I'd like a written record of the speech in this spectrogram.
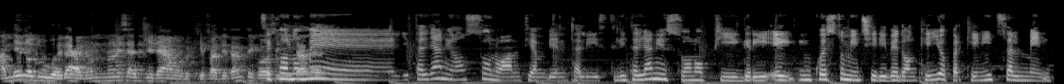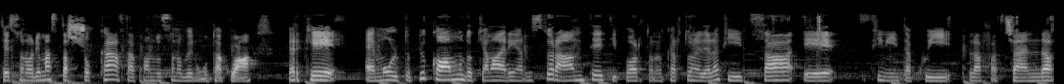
almeno due, dai, non, non, esageriamo perché fate tante cose. Secondo me gli italiani non sono anti-ambientalisti, gli italiani sono pigri e in questo mi ci rivedo anche io perché inizialmente sono rimasta scioccata quando sono venuta qua perché è molto più comodo chiamare in ristorante, ti portano il cartone della pizza e finita qui la faccenda.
